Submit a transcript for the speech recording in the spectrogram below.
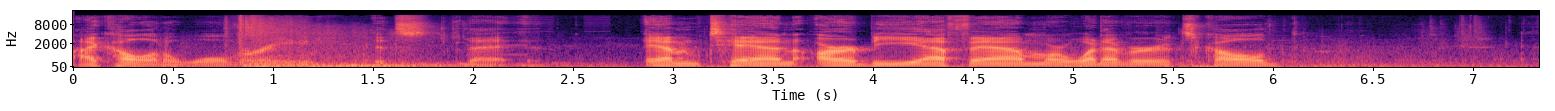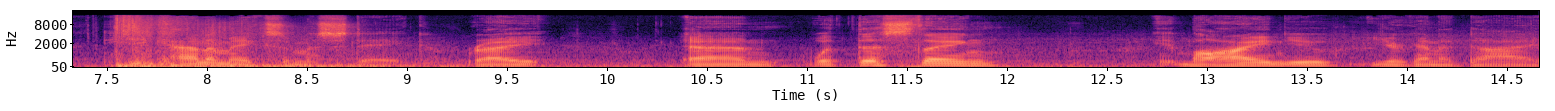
I call it a Wolverine. It's the M10 RBFM or whatever it's called. He kind of makes a mistake, right? And with this thing behind you, you're going to die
